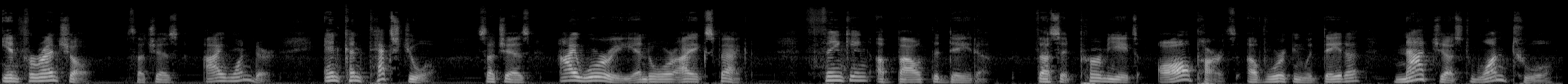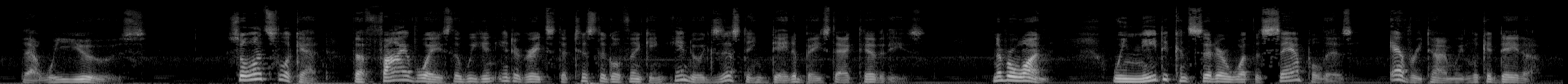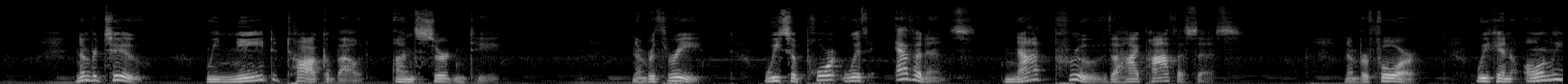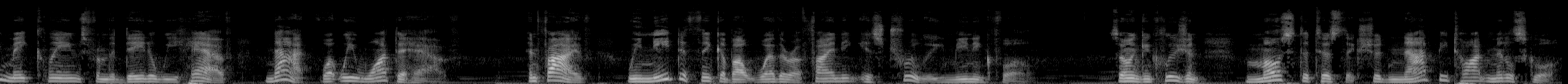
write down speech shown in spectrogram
inferential, such as I wonder, and contextual, such as I worry and or I expect, thinking about the data. Thus it permeates all parts of working with data, not just one tool that we use. So let's look at the five ways that we can integrate statistical thinking into existing data based activities. Number one, we need to consider what the sample is every time we look at data. Number two, we need to talk about uncertainty. Number three, we support with evidence, not prove the hypothesis. Number four, we can only make claims from the data we have, not what we want to have. And five, we need to think about whether a finding is truly meaningful. So, in conclusion, most statistics should not be taught in middle school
